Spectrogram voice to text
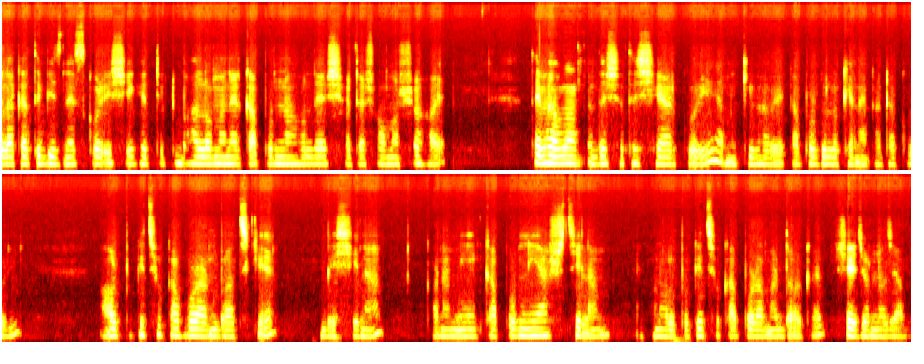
এলাকাতে বিজনেস করি, সেক্ষেত্রে একটু ভালো মানের কাপড় না হলে সেটা সমস্যা হয়। তাই ভাবলাম আপনাদের সাথে শেয়ার করি, আমি কীভাবে কাপড়গুলো কেনাকাটা করি। অল্প কিছু কাপড় আনব আজকে, বেশি না, কারণ আমি কাপড় নিয়ে আসছিলাম। এখন অল্প কিছু কাপড় আমার দরকার সেই জন্য যাব।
